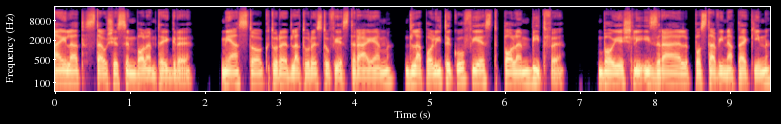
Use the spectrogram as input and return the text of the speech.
Eilat stał się symbolem tej gry. Miasto, które dla turystów jest rajem, dla polityków jest polem bitwy. Bo jeśli Izrael postawi na Pekin,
